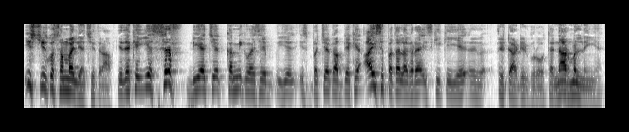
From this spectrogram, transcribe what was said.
इस चीज़ को समझ लें अच्छी तरह ये देखें, ये सिर्फ़ डीएचए कमी की वजह से ये इस बच्चे का आप देखें, आई से पता लग रहा है इसकी कि ये रिटार्डेड ग्रोथ है नॉर्मल नहीं है।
